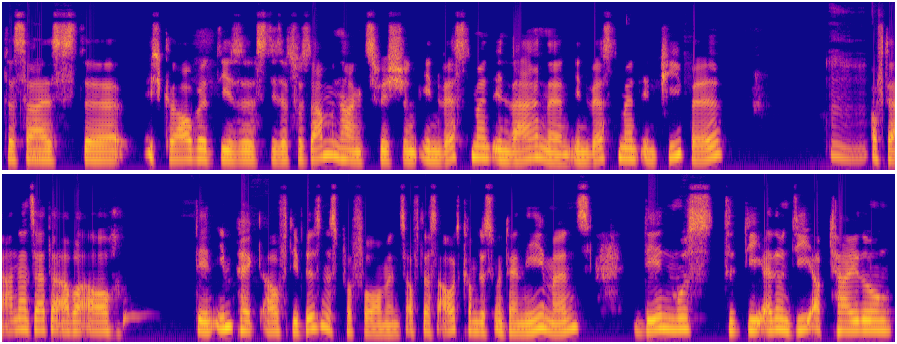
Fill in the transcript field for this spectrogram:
Das heißt, äh, ich glaube, dieses, dieser Zusammenhang zwischen Investment in Lernen, Investment in People, mhm. auf der anderen Seite aber auch den Impact auf die Business Performance, auf das Outcome des Unternehmens, den muss die L&D-Abteilung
